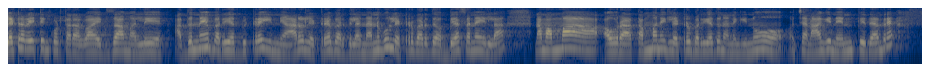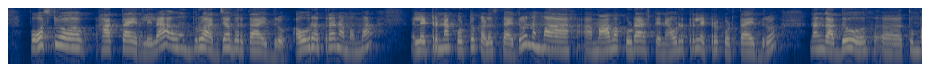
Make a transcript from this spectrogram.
ಲೆಟರ್ ರೈಟಿಂಗ್ ಕೊಡ್ತಾರಲ್ವಾ ಎಕ್ಸಾಮಲ್ಲಿ ಅದನ್ನೇ ಬರೆಯೋದು ಬಿಟ್ಟರೆ ಇನ್ಯಾರೂ ಲೆಟ್ರೇ ಬರೆದಿಲ್ಲ. ನನಗೂ ಲೆಟ್ರ್ ಬರೆದು ಅಭ್ಯಾಸನೇ ಇಲ್ಲ. ನಮ್ಮಮ್ಮ ಅವರ ತಮ್ಮನಿಗೆ ಲೆಟ್ರ್ ಬರೆಯೋದು ನನಗಿನ್ನೂ ಚೆನ್ನಾಗಿ ನೆನಪಿದೆ. ಅಂದರೆ ಪೋಸ್ಟು ಹಾಕ್ತಾ ಇರಲಿಲ್ಲ ಒಬ್ಬರು ಅಜ್ಜ ಬರ್ತಾ ಇದ್ದರು ಅವ್ರ ಹತ್ರ ನಮ್ಮಮ್ಮ ಲೆಟ್ರನ್ನ ಕೊಟ್ಟು ಕಳಿಸ್ತಾ ಇದ್ರು. ನಮ್ಮ ಮಾವ ಕೂಡ ಅಷ್ಟೇ ಅವ್ರ ಹತ್ರ ಲೆಟ್ರ್ ಕೊಡ್ತಾ ಇದ್ರು. ನಂಗೆ ಅದು ತುಂಬ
